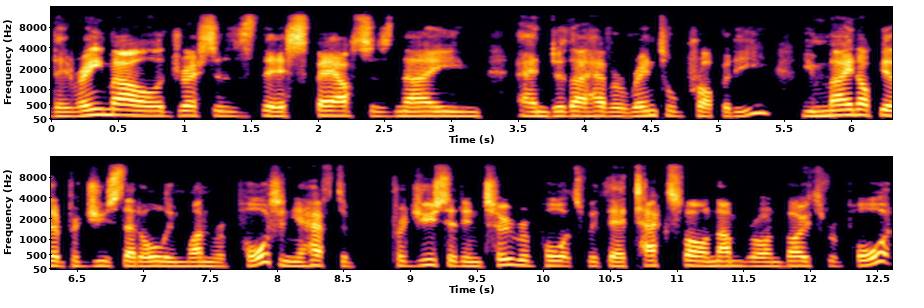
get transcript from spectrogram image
their email addresses, their spouse's name, and do they have a rental property, you may not be able to produce that all in one report and you have to produce it in two reports with their tax file number on both report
